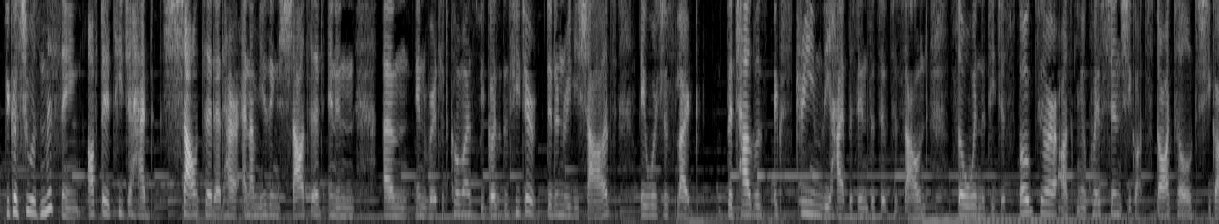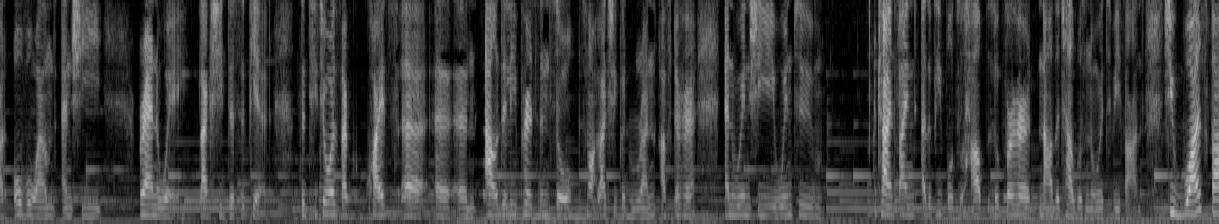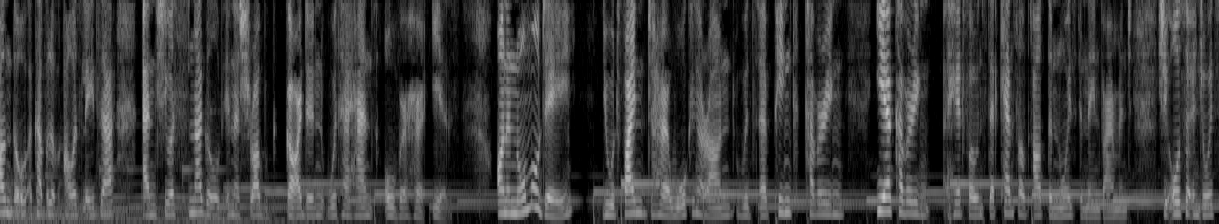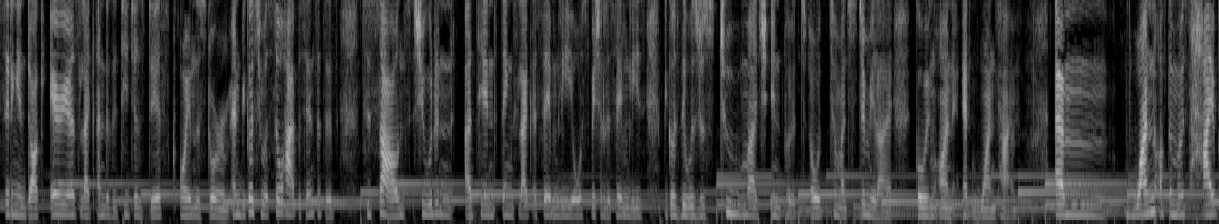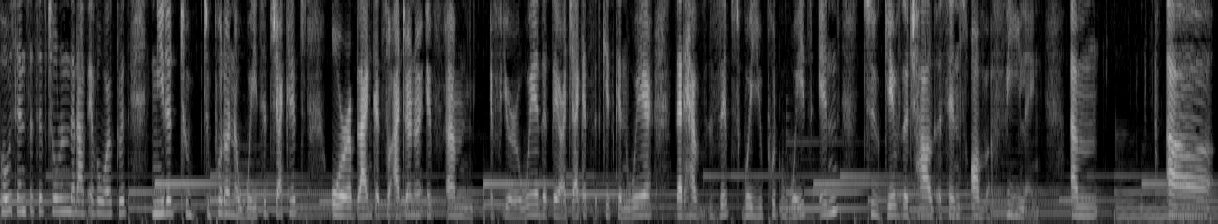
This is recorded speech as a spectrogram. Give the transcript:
because she was missing after a teacher had shouted at her and i'm using shouted in, um, inverted commas because the teacher didn't really shout they were just like the child was extremely hypersensitive to sound. So when the teacher spoke to her, asking a question, she got startled, she got overwhelmed, and she ran away, like she disappeared. The teacher was like quite uh, a, an elderly person, so it's not like she could run after her. And when she went to try and find other people to help look for her. Now the child was nowhere to be found. She was found though a couple of hours later and she was snuggled in a shrub garden with her hands over her ears. On a normal day, you would find her walking around with a pink covering ear covering headphones that cancelled out the noise in the environment. She also enjoyed sitting in dark areas like under the teacher's desk or in the storeroom. And because she was so hypersensitive to sounds, she wouldn't attend things like assembly or special assemblies because there was just too much input or too much stimuli going on at one time. Um, one of the most hyposensitive children that I've ever worked with needed to to put on a weighted jacket or a blanket. So I don't know if um, if you're aware that there are jackets that kids can wear that have zips where you put weight in to give the child a sense of feeling. Um, uh,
